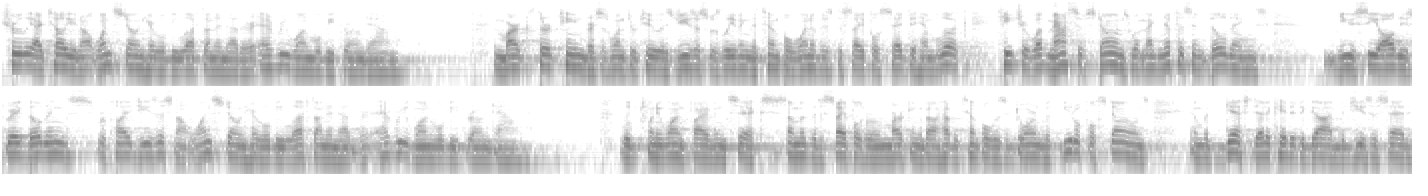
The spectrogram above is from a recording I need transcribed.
Truly, I tell you, not one stone here will be left on another. Every one will be thrown down. In Mark 13, verses 1 through 2, as Jesus was leaving the temple, one of his disciples said to him, Look, teacher, what massive stones, what magnificent buildings. Do you see all these great buildings? replied Jesus. Not one stone here will be left on another. Every one will be thrown down. Luke 21, 5 and 6. Some of the disciples were remarking about how the temple was adorned with beautiful stones and with gifts dedicated to God. But Jesus said,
